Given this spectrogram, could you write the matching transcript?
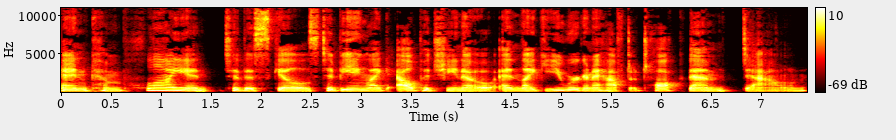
and compliant to the skills to being like Al Pacino and like you were going to have to talk them down.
